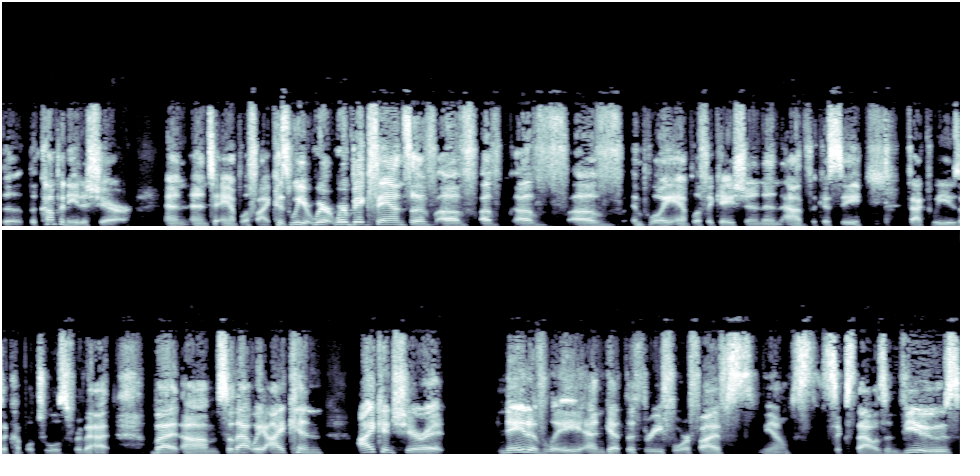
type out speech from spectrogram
the, the company to share and, and to amplify because we, we're, we're big fans of, of, of, of, of employee amplification and advocacy. In fact we use a couple tools for that. But um, so that way i can I can share it natively and get the three, four, five, you know, six thousand views,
